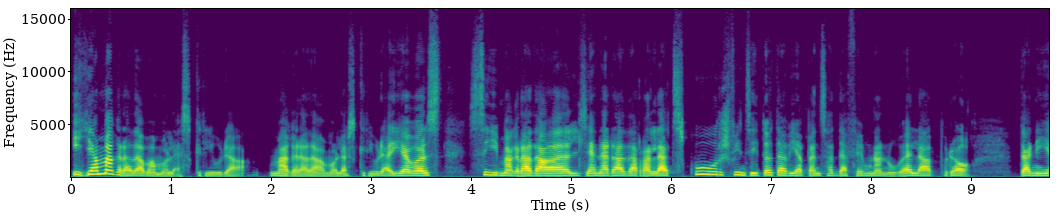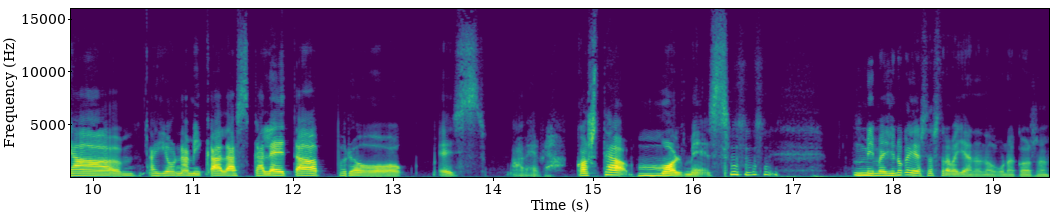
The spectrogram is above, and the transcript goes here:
I ja m'agradava molt escriure, m'agradava molt escriure. Llavors, sí, m'agrada el gènere de relats curts, fins i tot havia pensat de fer una novel·la, però tenia allò una mica l'escaleta, però és, a veure, costa molt més. M'imagino que ja estàs treballant en alguna cosa.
